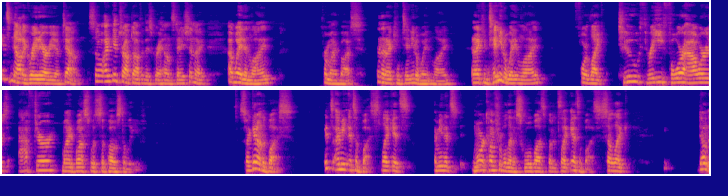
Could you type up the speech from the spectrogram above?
it's not a great area of town. So I get dropped off at this Greyhound station. I, I wait in line for my bus, and then I continue to wait in line, and I continue to wait in line for like two, three, four hours after my bus was supposed to leave. So I get on the bus. It's, I mean, it's a bus. Like, it's, I mean, it's more comfortable than a school bus, but it's like, it's a bus. So, like, don't,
